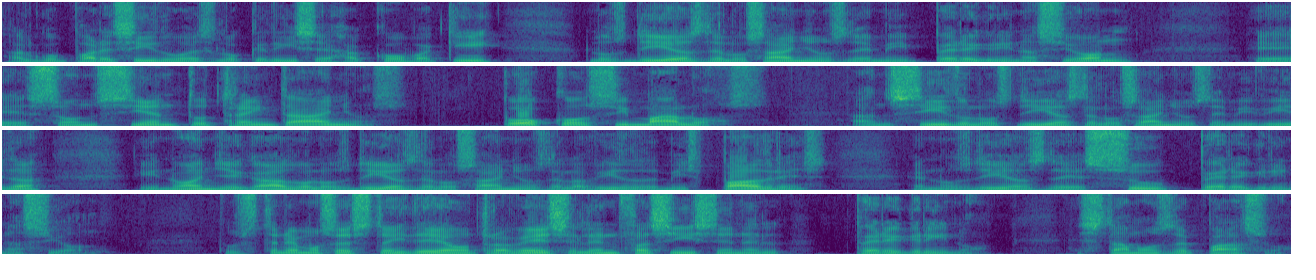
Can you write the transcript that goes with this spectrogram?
Algo parecido es lo que dice Jacob aquí. Los días de los años de mi peregrinación eh, son 130 años. Pocos y malos han sido los días de los años de mi vida y no han llegado a los días de los años de la vida de mis padres en los días de su peregrinación. Entonces tenemos esta idea otra vez, el énfasis en el peregrino. Estamos de paso,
